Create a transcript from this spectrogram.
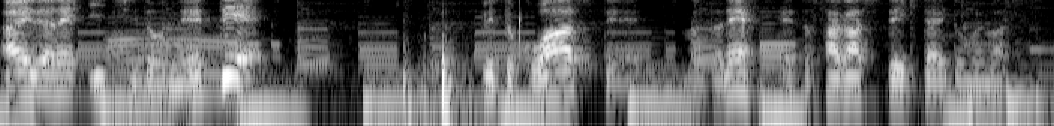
はい、ではね、一度寝て、ベッド壊して、またね、えっ、ー、と、探していきたいと思います。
